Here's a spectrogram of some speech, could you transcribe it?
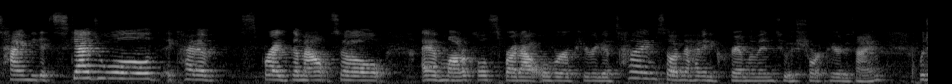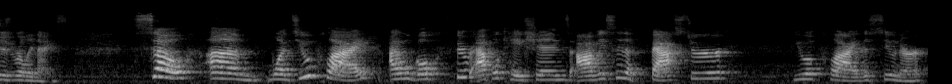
time to get scheduled. It kind of spreads them out so I have model calls spread out over a period of time so I'm not having to cram them into a short period of time, which is really nice. So um, once you apply, I will go through applications. Obviously, the faster you apply, the sooner,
